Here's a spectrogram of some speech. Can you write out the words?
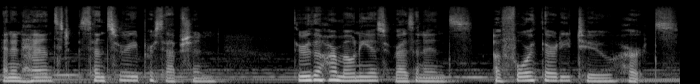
and enhanced sensory perception through the harmonious resonance of 432 Hertz.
